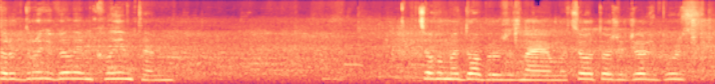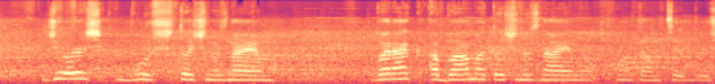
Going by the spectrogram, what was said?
42-й Вільям Клінтон. Цього ми добре вже знаємо. Цього теж Джордж Буш, Джордж Буш точно знаємо. Барак Обама точно знаємо. Вон там цей Буш.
